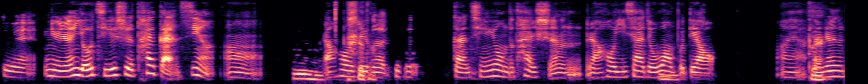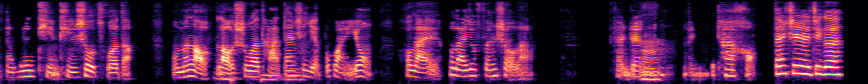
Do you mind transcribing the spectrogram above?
对，女人尤其是太感性，嗯嗯，然后这个这个感情用的太深，然后一下就忘不掉。哎呀，反正反正挺挺受挫的。我们老老说他，但是也不管用。后来后来就分手了。反正不太好，但是这个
